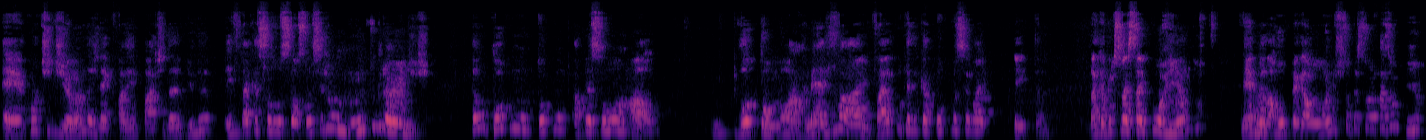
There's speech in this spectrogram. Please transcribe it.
é, cotidianas, né, que fazem parte da vida, evitar que essas oscilações sejam muito grandes. Então, tô com, tô com a pressão normal. Vou tomar remédio? Vai, vai, porque daqui a pouco você vai. Eita. Daqui a pouco você vai sair correndo, né, pela rua pegar um ônibus, sua pressão vai fazer um pico.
